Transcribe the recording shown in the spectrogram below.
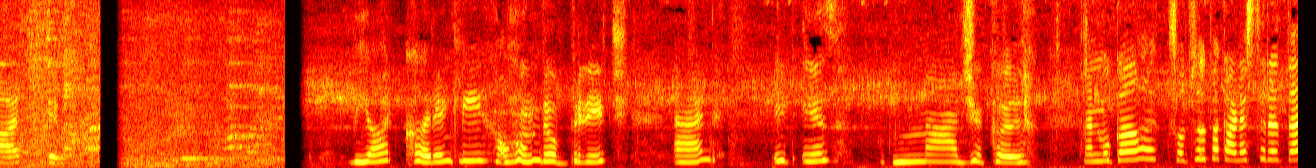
our dinner we are currently on the bridge and it is ಮ್ಯಾಜಿಕಲ್ ನನ್ನ ಮುಖ ಸ್ವಲ್ಪ ಸ್ವಲ್ಪ ಕಾಣಿಸ್ತಿರುತ್ತೆ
